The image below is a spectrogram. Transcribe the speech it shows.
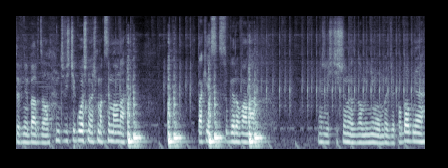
pewnie bardzo. Oczywiście głośność maksymalna tak jest sugerowana. Jeżeli ściszymy do minimum będzie podobnie.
